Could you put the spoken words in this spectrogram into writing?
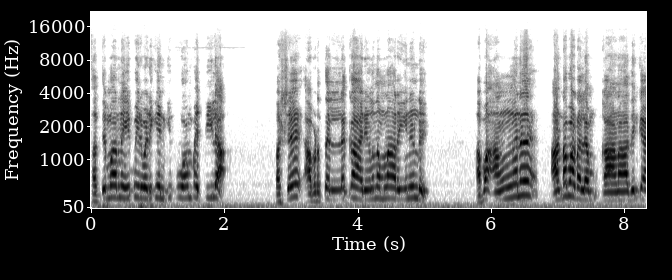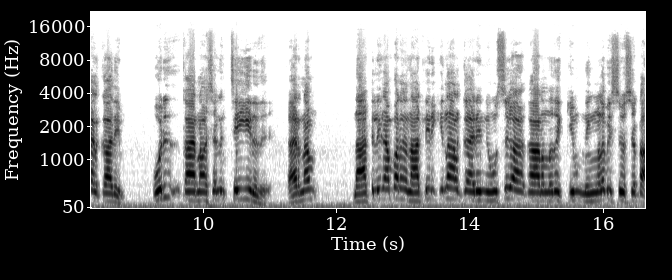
സത്യം പറഞ്ഞ ഈ പരിപാടിക്ക് എനിക്ക് പോകാൻ പറ്റിയില്ല. പക്ഷെ അവിടുത്തെ എല്ലാ കാര്യങ്ങളും നമ്മൾ അറിയുന്നുണ്ട്. അപ്പൊ അങ്ങനെ അടപടലം കാണാതെയും കേൾക്കാതെയും ഒരു കാരണവശാലും ചെയ്യരുത്. കാരണം നാട്ടിൽ ഞാൻ പറഞ്ഞ നാട്ടിലിരിക്കുന്ന ആൾക്കാർ ന്യൂസ് കാണുന്നതൊക്കെയും നിങ്ങളെ വിശ്വസിച്ചിട്ടാ.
